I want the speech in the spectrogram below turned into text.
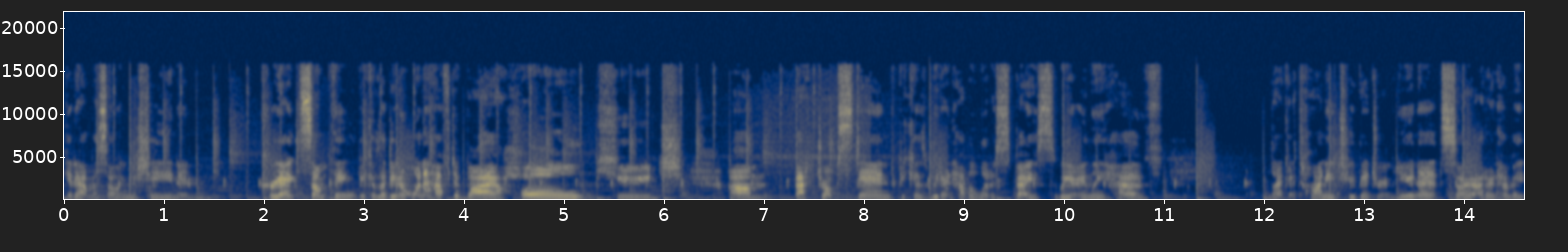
get out my sewing machine and create something because I didn't want to have to buy a whole huge um, backdrop stand because we don't have a lot of space. We only have like a tiny two bedroom unit so I don't have a,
